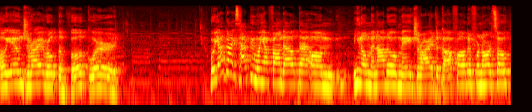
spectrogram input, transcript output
Oh yeah, and Jiraiya wrote the book, word. Were y'all guys happy when y'all found out that, um, you know, Minato made Jiraiya the godfather for Naruto?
